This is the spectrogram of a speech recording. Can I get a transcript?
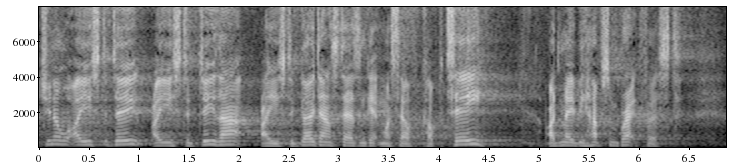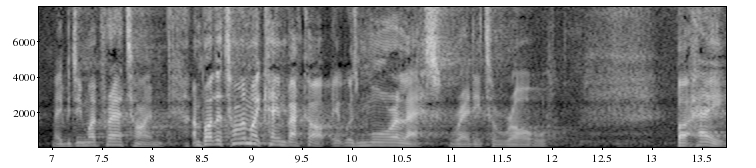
do you know what I used to do? I used to do that. I used to go downstairs and get myself a cup of tea. I'd maybe have some breakfast, maybe do my prayer time. And by the time I came back up, it was more or less ready to roll. But hey,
